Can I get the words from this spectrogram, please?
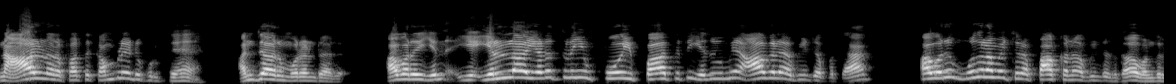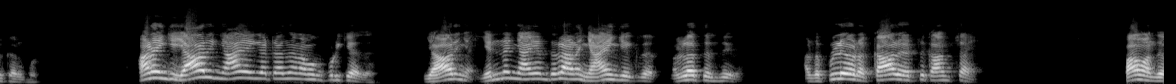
நான் ஆளுநரை பார்த்து கம்ப்ளைண்ட் கொடுத்தேன். அஞ்சாறு முறைன்றாரு. அவர் என் எ- எல்லா இடத்துலையும் போய் பார்த்துட்டு எதுவுமே ஆகலை அப்படின்றப்ப தான் அவர் முதலமைச்சரை பார்க்கணும் அப்படின்றதுக்காக வந்திருக்காரு போல். ஆனால் இங்கே யார் நியாயம் கேட்டாலும் நமக்கு பிடிக்காது. யார் என்ன நியாயம் தெரியல ஆனால் நியாயம் கேட்குறாரு. நல்லா தெரிஞ்சு. அந்த பிள்ளையோட காலை எடுத்து காமிச்சாங்க. பாவம் அந்த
